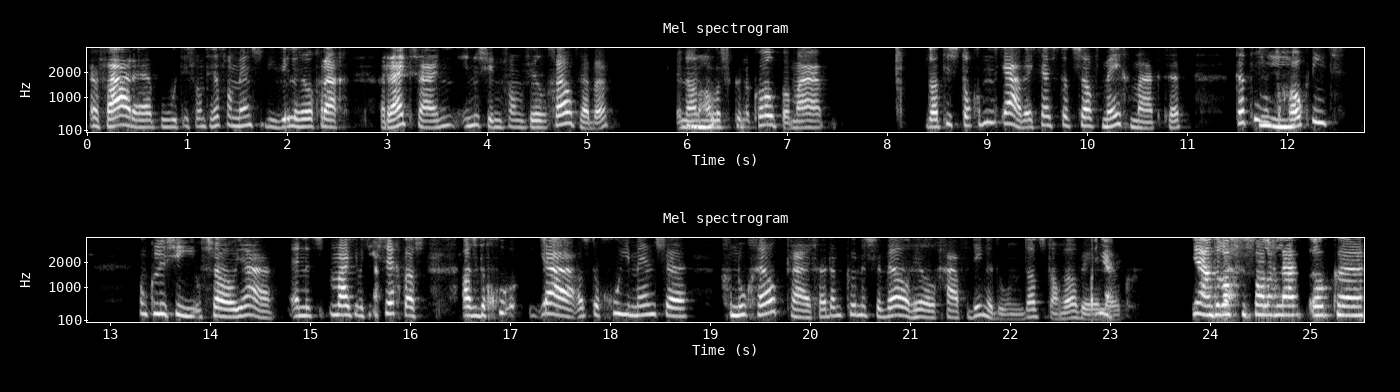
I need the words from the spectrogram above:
ervaren hebt hoe het is. Want heel veel mensen die willen heel graag rijk zijn. In de zin van veel geld hebben. En dan mm. alles kunnen kopen. Maar dat is toch, ja, weet je, als je dat zelf meegemaakt hebt. Dat is het toch ook niet? Conclusie of zo, ja. En het, maar wat je zegt, als, als, de ja, als de goede mensen genoeg geld krijgen, dan kunnen ze wel heel gave dingen doen. Dat is dan wel weer ja. leuk. Ja, want er was toevallig laatst ook, uh,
